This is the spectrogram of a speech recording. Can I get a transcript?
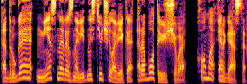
а другая — местной разновидностью человека работающего, Homo ergaster.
